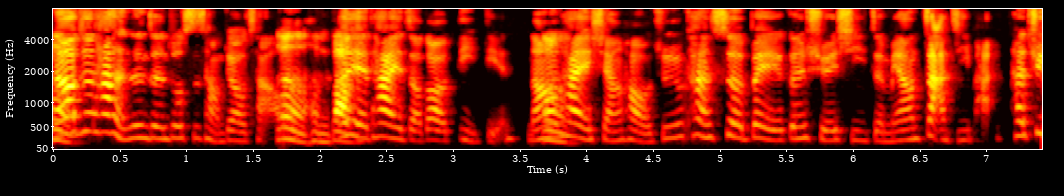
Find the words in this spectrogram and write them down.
然后就是他很认真做市场调查，嗯，很棒。而且他也找到了地点，然后他也想好，就是看设备跟学习怎么样炸鸡排。他去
